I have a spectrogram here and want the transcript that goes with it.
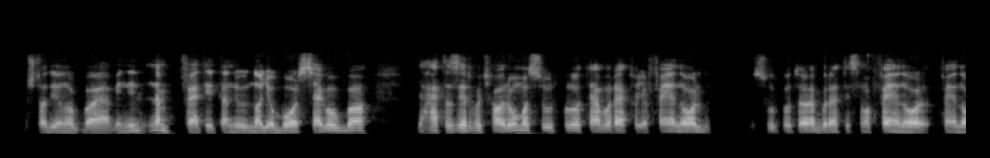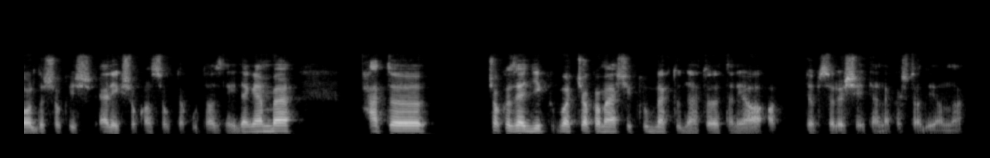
stadionokba elvinni, nem feltétlenül nagyobb országokba, de hát azért, hogyha a Roma szurkolótáborát, vagy a Feyenoord szurkolótáborát, hiszem a Feyenoord, Feyenoordosok is elég sokan szoktak utazni idegenbe, hát csak az egyik, vagy csak a másik klub meg tudná tölteni a, a többszörösét ennek a stadionnak.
